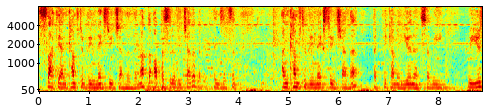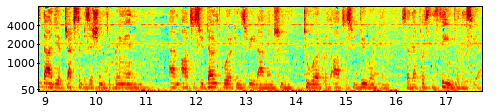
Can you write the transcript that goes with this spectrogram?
slightly uncomfortably next to each other. They're not the opposite of each other, but things that sit uncomfortably next to each other, but become a unit. So we we used the idea of juxtaposition to bring in um, artists who don't work in three dimension to work with artists who do work in. So that was the theme for this year.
